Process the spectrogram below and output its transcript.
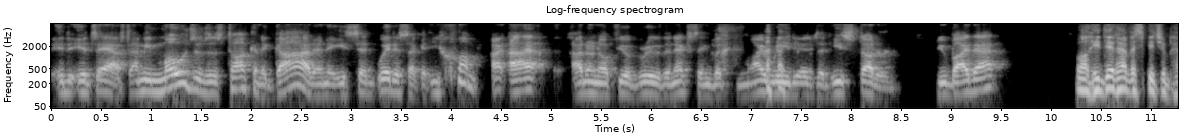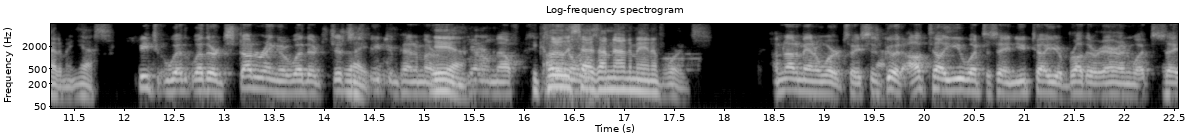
it, it's asked. I mean, Moses is talking to God, and he said, "Wait a second, you come." I, I I don't know if you agree with the next thing, but my read is that he stuttered. You buy that? Well, he did have a speech impediment. Yes. Speech, whether it's stuttering or whether it's just right. a speech impediment or yeah. general mouth. He clearly says, what, "I'm not a man of words." I'm not a man of words. So he says, yeah. "Good. I'll tell you what to say, and you tell your brother Aaron what to say."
